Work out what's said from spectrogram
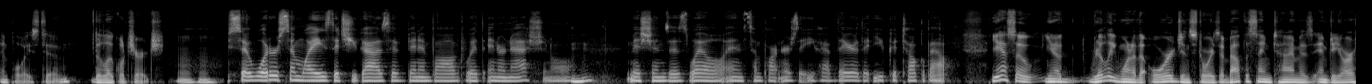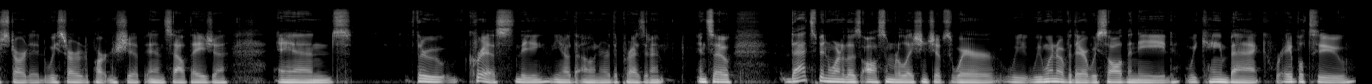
employees to the local church. Mm-hmm. So, what are some ways that you guys have been involved with international mm-hmm. missions as well, and some partners that you have there that you could talk about? Yeah, so you know, really one of the origin stories about the same time as MDR started, we started a partnership in South Asia, and through Chris, the you know the owner, the president, and so that's been one of those awesome relationships where we we went over there, we saw the need, we came back, we're able to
